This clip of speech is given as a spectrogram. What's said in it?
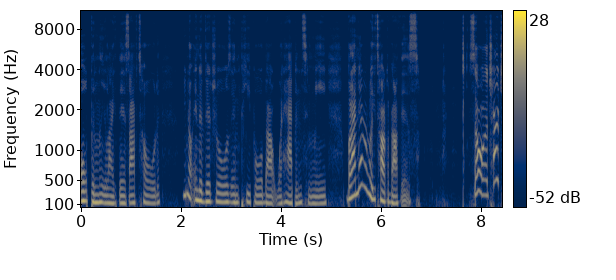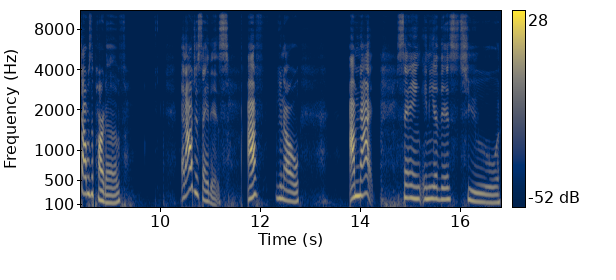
openly like this. I've told, you know, individuals and people about what happened to me, but I never really talked about this. So, a church I was a part of, and I'll just say this I've, you know, I'm not saying any of this to,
